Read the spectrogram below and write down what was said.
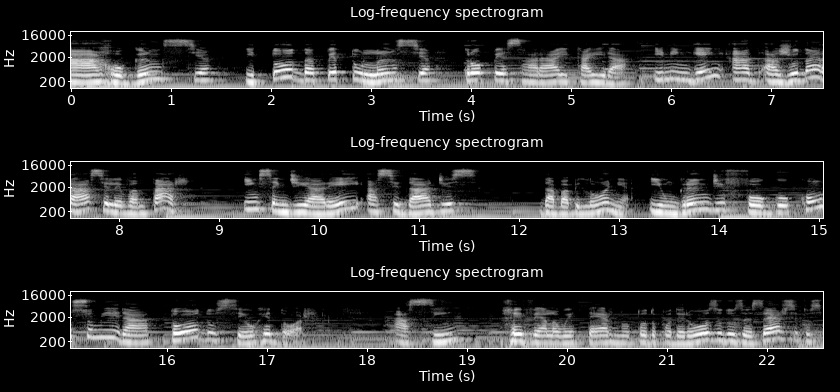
A arrogância e toda petulância tropeçará e cairá, e ninguém a ajudará a se levantar. Incendiarei as cidades da Babilônia e um grande fogo consumirá todo o seu redor. Assim, revela o Eterno Todo-Poderoso dos Exércitos,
